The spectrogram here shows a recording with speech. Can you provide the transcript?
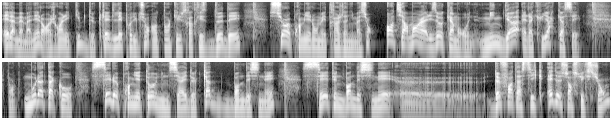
Et la même année, elle rejoint l'équipe de Clé de Productions en tant qu'illustratrice 2D sur le premier long métrage d'animation entièrement réalisé au Cameroun, Minga et la cuillère cassée. Donc Mulatako, c'est le premier tome d'une série de quatre bandes dessinées. C'est une bande dessinée euh, de fantastique et de science-fiction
